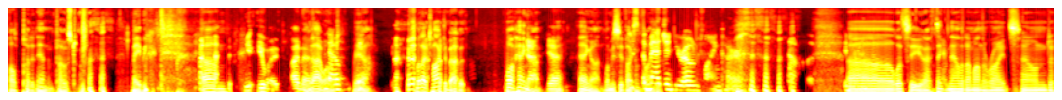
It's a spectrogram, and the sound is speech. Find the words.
I'll put it in and post. Maybe. Um, You, you won't. I know. I won't. No. Yeah. but I talked about it. Well, hang yeah, on. yeah. Hang on. Let me see if I Just can find it. imagine your own flying car. sound clip in your head. Uh, let's see. I think now that I'm on the right sound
